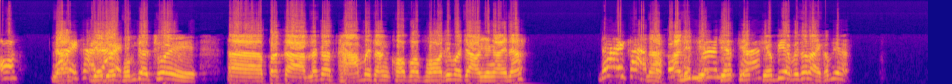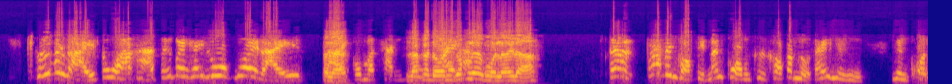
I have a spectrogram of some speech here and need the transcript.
อ๋อ นะได้ค่ะเดี๋ยวเดี๋ยวได้ผมจะช่วยเอ่อประกาศแล้วก็ถามไปทางคอปพที่ว่าจะเอายังไงนะได้ค่ะนะขอบพระอันนี้คุณเสียมากเสียนะเสียคะเสียเบี้ยไปเท่าไหร่ครับเนี่ย ซื้อไปหลายตัวค่ะ ซื้อไปให้ลูกด้วยหลายอะไร หลายกรมธรรม์แล้วก็โดนใช่ยกเลิกหมดเลยเหรอค่ะถ้าถ้าเป็นของสินมั่นคง คือเขากำหนดให้หนึ่งหนึ่งคน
